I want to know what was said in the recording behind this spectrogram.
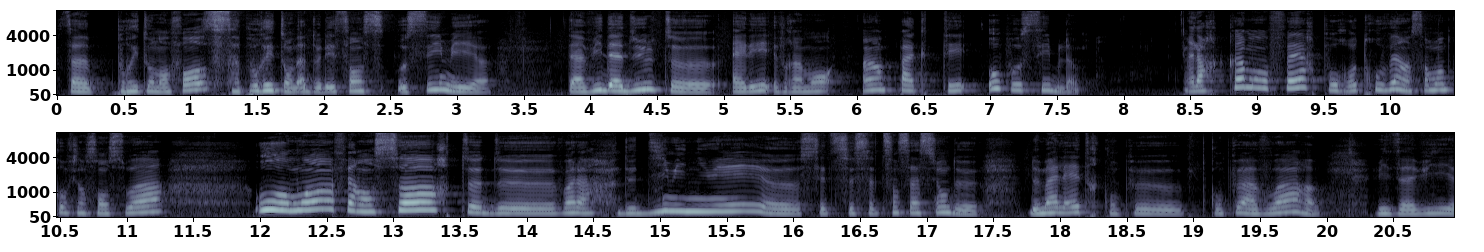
ça pourrit ton enfance, ça pourrit ton adolescence aussi, mais ta vie d'adulte, elle est vraiment impactée au possible. Alors, comment faire pour retrouver un semblant de confiance en soi ou au moins faire en sorte de, voilà, de diminuer cette, cette, sensation de, mal-être qu'on peut, peut avoir vis-à-vis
